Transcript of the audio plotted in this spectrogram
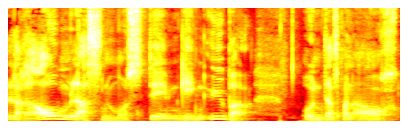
Raum lassen muss dem Gegenüber und dass man auch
